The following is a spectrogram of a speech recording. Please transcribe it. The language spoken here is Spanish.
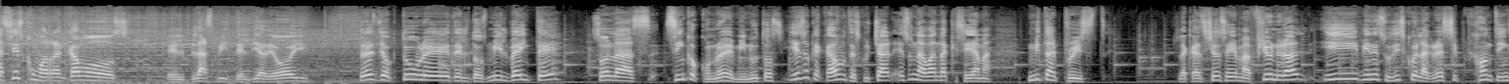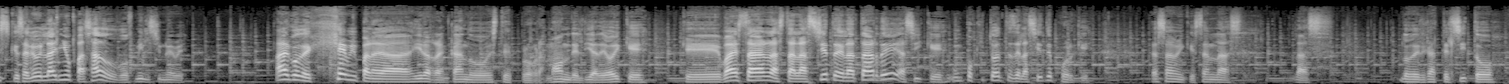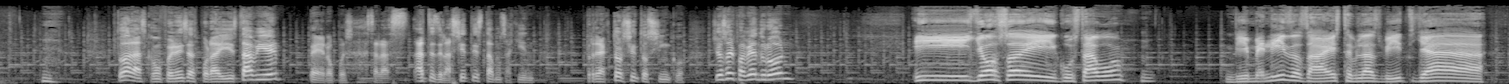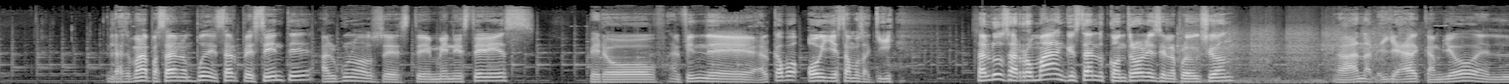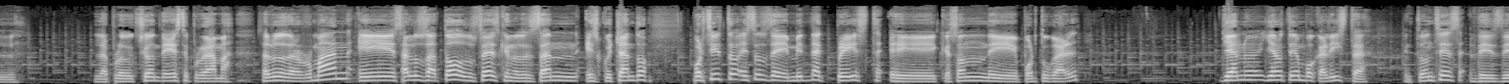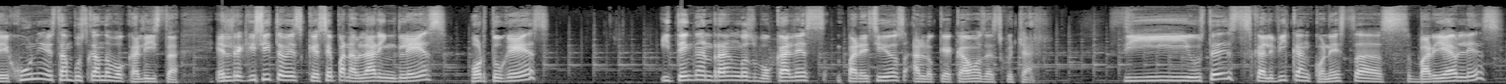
así es como arrancamos el Blast Beat del día de hoy. 3 de octubre del 2020. Son las 5 con 9 minutos. Y eso que acabamos de escuchar es una banda que se llama Midnight Priest. La canción se llama Funeral y viene en su disco El Aggressive Huntings que salió el año pasado, 2019. Algo de heavy para ir arrancando este programón del día de hoy que, que va a estar hasta las 7 de la tarde. Así que un poquito antes de las 7 porque ya saben que están las, las lo del gatelcito. Todas las conferencias por ahí. Está bien, pero pues hasta las antes de las 7 estamos aquí en Reactor 105. Yo soy Fabián Durón. Y yo soy Gustavo. Bienvenidos a este Blast Beat. Ya la semana pasada no pude estar presente, algunos este, menesteres, pero al fin de al cabo hoy ya estamos aquí. Saludos a Román que está en los controles y en la producción. Ándale, ya cambió el, la producción de este programa. Saludos a Román, eh, saludos a todos ustedes que nos están escuchando. Por cierto, estos de Midnight Priest, eh, que son de Portugal, ya no, ya no tienen vocalista. Entonces, desde junio están buscando vocalista. El requisito es que sepan hablar inglés, portugués y tengan rangos vocales parecidos a lo que acabamos de escuchar. Si ustedes califican con estas variables,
